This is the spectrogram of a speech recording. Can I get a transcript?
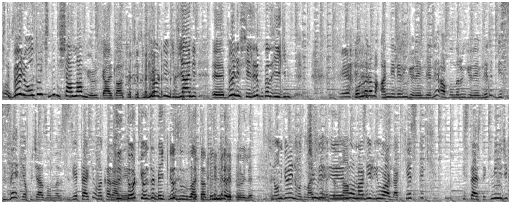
İşte böyle olduğu için de nişanlanmıyoruz galiba Tuğçe'cim. Gördüğün gibi yani e, böyle şeylere bu kadar ilgim. Onlar ama annelerin görevleri, ablaların görevleri. Biz size yapacağız onları. Siz yeter ki ona karar Siz verin. dört gözle bekliyorsunuz zaten benim de hep öyle. Şimdi onu görelim o zaman. Şimdi Mehmet Hanım e, normal bir yuvarlak kestik. İstersek minicik,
